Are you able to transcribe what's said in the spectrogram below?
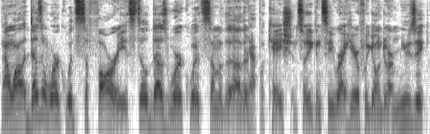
Now, while it doesn't work with Safari, it still does work with some of the other applications. So you can see right here, if we go into our music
